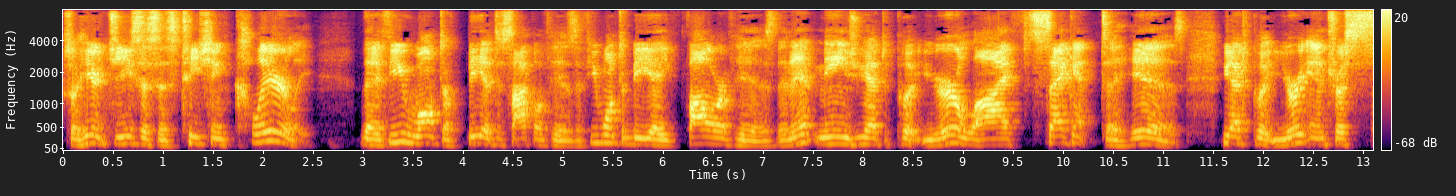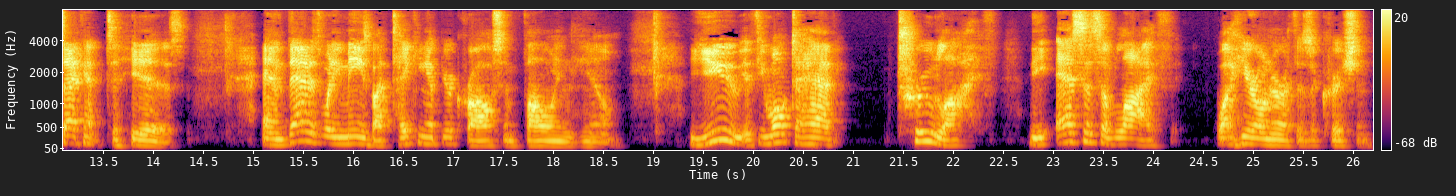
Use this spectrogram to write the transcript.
So here Jesus is teaching clearly that if you want to be a disciple of his, if you want to be a follower of his, then it means you have to put your life second to his. You have to put your interests second to his. And that is what he means by taking up your cross and following him. You, if you want to have true life, the essence of life while here on earth as a Christian,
